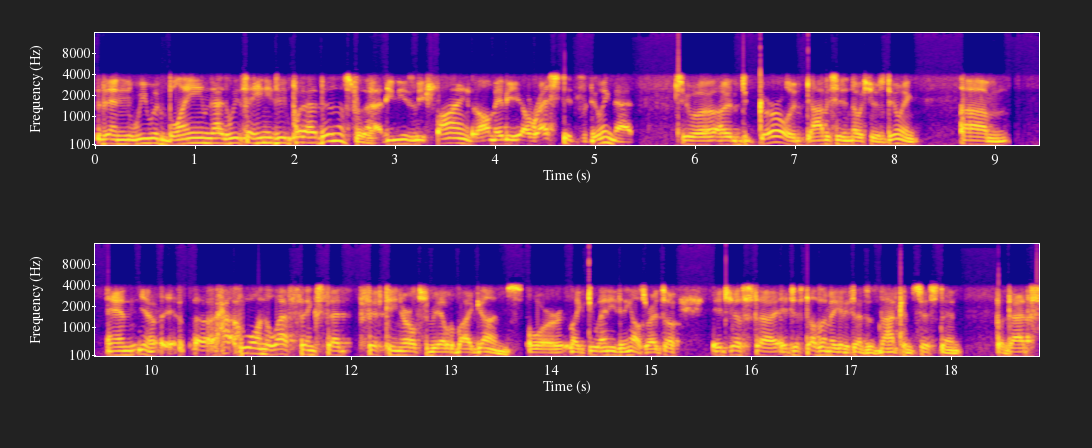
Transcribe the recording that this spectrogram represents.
then we would blame that. We'd say he needs to be put out of business for that. He needs to be fined or maybe arrested for doing that to a, a girl who obviously didn't know what she was doing. Um, and you know, uh, who on the left thinks that 15 year olds should be able to buy guns or like do anything else, right? So it just uh, it just doesn't make any sense. It's not consistent. But that's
